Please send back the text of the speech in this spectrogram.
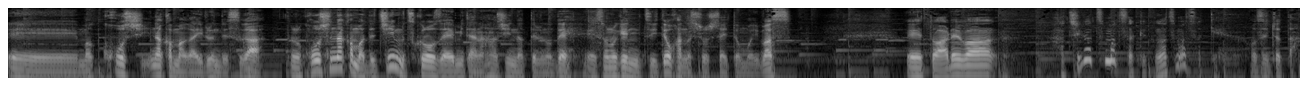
えまあ、講師仲間がいるんですがその講師仲間でチーム作ろうぜみたいな話になってるので、えその件についてお話をしたいと思います。えっ、とあれは8月末だっけ？9月末だっけ？忘れちゃった、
